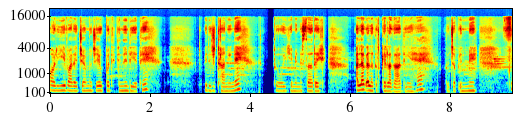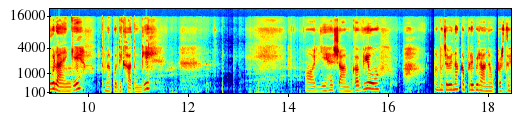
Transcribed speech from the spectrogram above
और ये वाले जो है मुझे ऊपर दीदी ने दिए थे मेरी जेठानी ने तो ये मैंने सारे अलग अलग करके लगा दिए हैं। तो जब इनमें फूल आएँगे तो मैं आपको दिखा दूँगी। और ये है शाम का व्यू। और मुझे भी ना कपड़े भी लाने ऊपर से।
